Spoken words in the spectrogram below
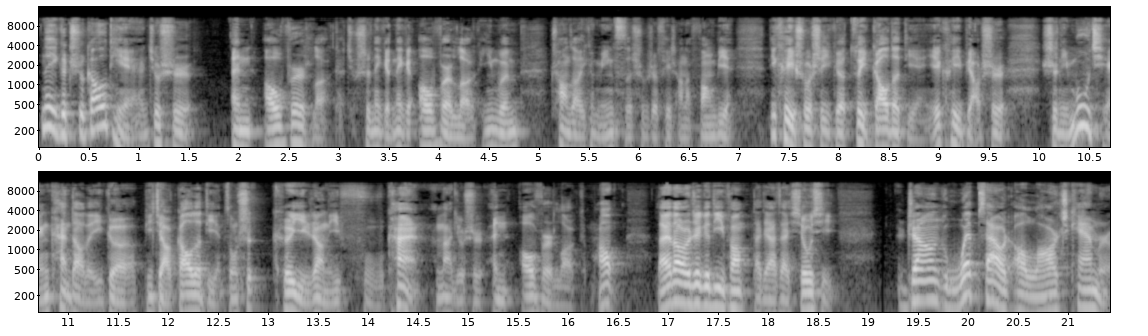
那个制高点就是。An overlook 就是那个那个 overlook，英文创造一个名词是不是非常的方便？你可以说是一个最高的点，也可以表示是你目前看到的一个比较高的点，总是可以让你俯瞰，那就是 an overlook。好，来到了这个地方，大家在休息。John whips out a large camera.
